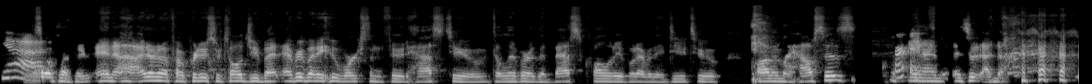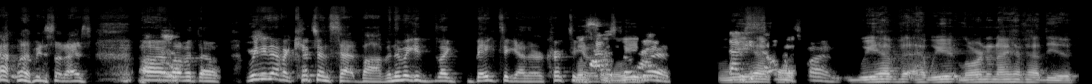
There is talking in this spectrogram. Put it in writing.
Yeah. So perfect. And uh, I don't know if our producer told you, but everybody who works in food has to deliver the best quality of whatever they do to Bob in my houses. Perfect. And it's I know that'd be so nice. Oh, I love it though. We need to have a kitchen set, Bob, and then we could like bake together, cook together. Listen, so good we have, so much fun. We have we Lauren and I have had the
